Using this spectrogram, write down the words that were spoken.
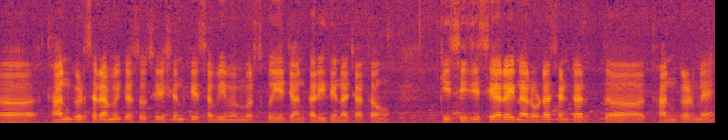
थानगढ़ सरामिक एसोसिएशन के सभी मेंबर्स को ये जानकारी देना चाहता हूँ कि C G C R I Naroda centre Thangadh में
